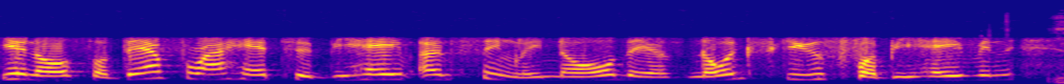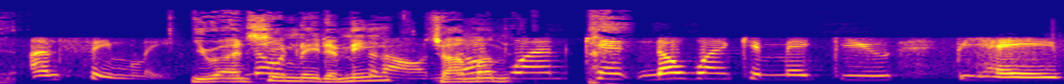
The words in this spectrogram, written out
you know, so therefore I had to behave unseemly." No, there's no excuse for behaving unseemly. You were No unseemly to me, so I'm no un- one can no one can make you behave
